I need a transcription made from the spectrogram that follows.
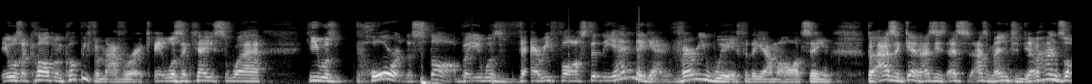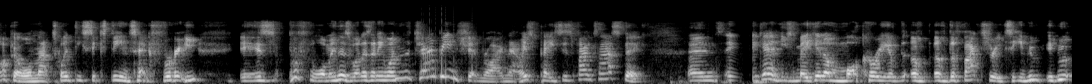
It was a carbon copy for Maverick. It was a case where he was poor at the start, but he was very fast at the end again. Very weird for the Yamaha team. But as again, as as, as mentioned, Johann Zarco on that 2016 Tech 3 is performing as well as anyone in the championship right now. His pace is fantastic. And again, he's making a mockery of the, of, of the factory team who, who,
